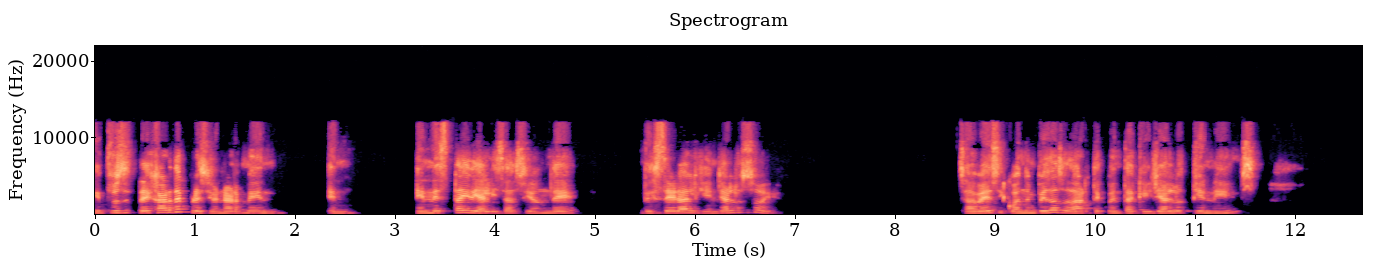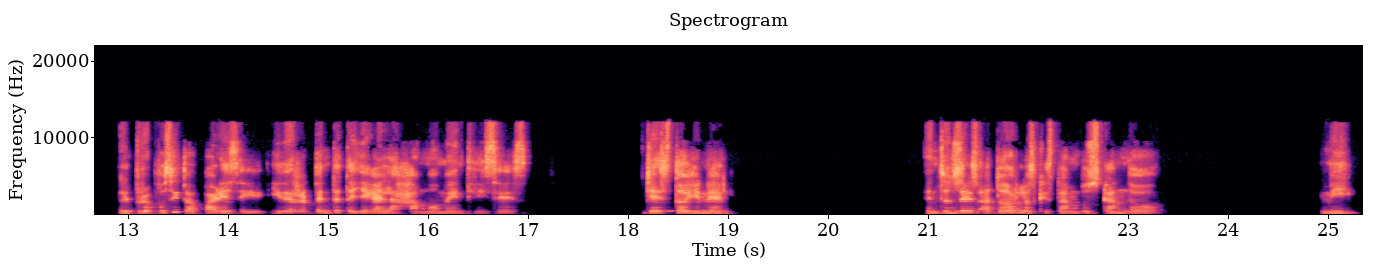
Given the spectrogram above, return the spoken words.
y pues dejar de presionarme en, en, en esta idealización de, de ser alguien, ya lo soy. ¿Sabes? Y cuando empiezas a darte cuenta que ya lo tienes, el propósito aparece y de repente te llega el aha moment y dices, ya estoy en él. Entonces, a todos los que están buscando, mi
